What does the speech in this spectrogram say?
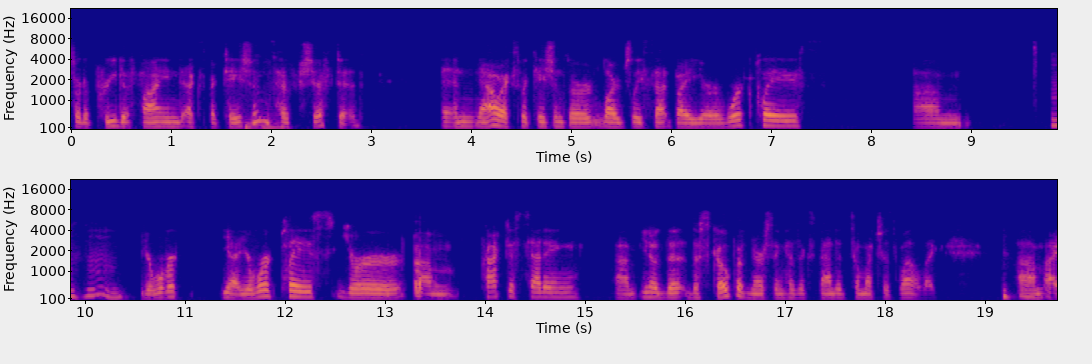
sort of predefined expectations mm-hmm. have shifted. And now expectations are largely set by your workplace, um, mm-hmm. your work, yeah, your workplace, your um, practice setting. Um, you know, the the scope of nursing has expanded so much as well. Like, mm-hmm. Um, I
